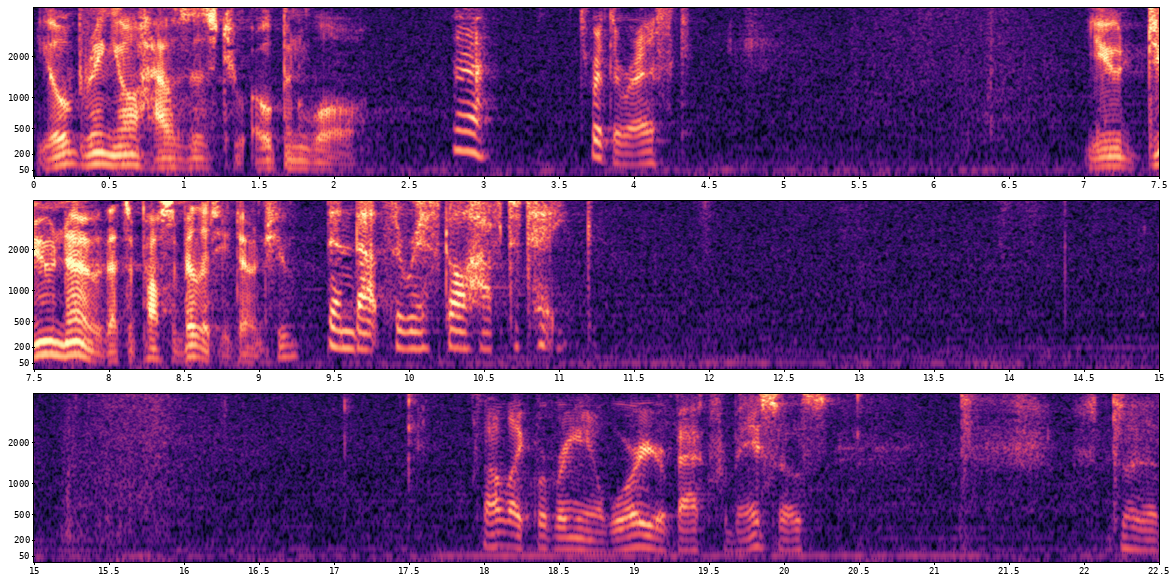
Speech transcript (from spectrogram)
you'll bring your houses to open war. Eh, it's worth the risk. You do know that's a possibility, don't you? Then that's a risk I'll have to take. It's not like we're bringing a warrior back from Essos. To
